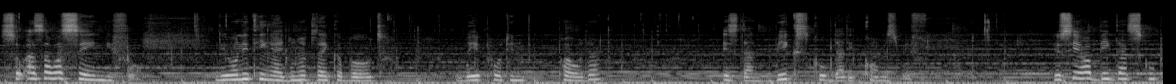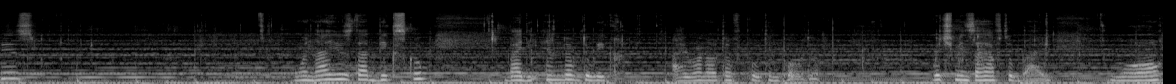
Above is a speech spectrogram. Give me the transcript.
So as i was saying before the only thing i do not like about whey protein powder is that big scoop that it comes with. You see how big that scoop is? When i use that big scoop by the end of the week i run out of protein powder which means i have to buy more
